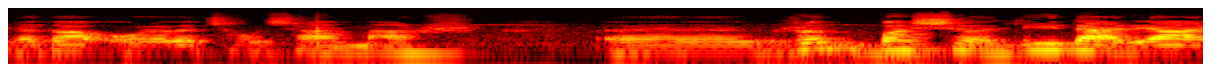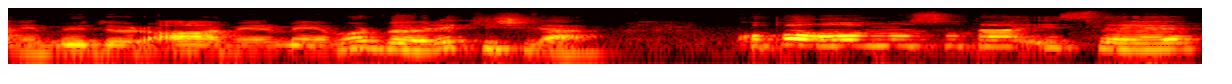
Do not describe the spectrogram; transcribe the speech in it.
ya da orada çalışanlar başı, lider yani müdür, amir, memur böyle kişiler. Kupa olması da ise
